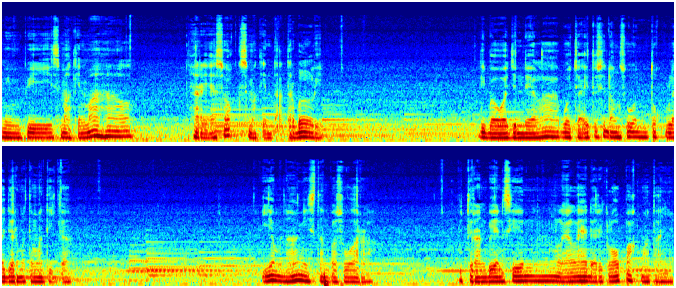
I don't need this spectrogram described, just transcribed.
Mimpi semakin mahal, hari esok semakin tak terbeli. Di bawah jendela, bocah itu sedang suntuk belajar matematika. Ia menangis tanpa suara. Butiran bensin meleleh dari kelopak matanya.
